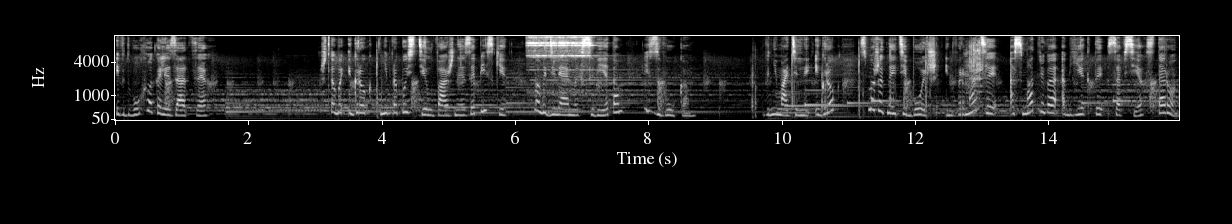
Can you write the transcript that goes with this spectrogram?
и в двух локализациях. Чтобы игрок не пропустил важные записки, мы выделяем их светом и звуком. Внимательный игрок сможет найти больше информации, осматривая объекты со всех сторон.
